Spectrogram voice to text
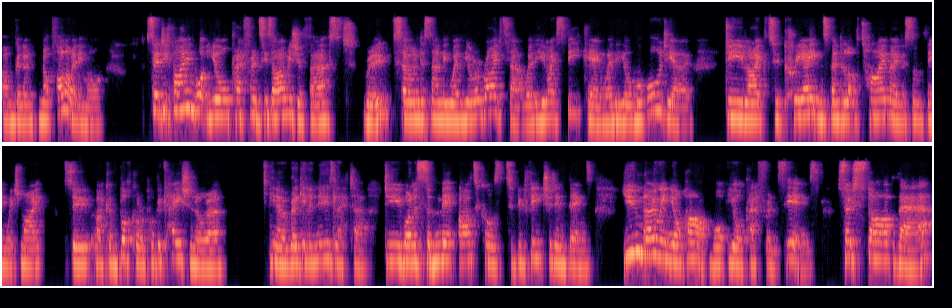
I'm going to not follow anymore. So defining what your preferences are is your first route. So understanding whether you're a writer, whether you like speaking, whether you're more audio. Do you like to create and spend a lot of time over something which might suit like a book or a publication or a you know a regular newsletter? Do you want to submit articles to be featured in things? You know in your heart what your preference is. So start there.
